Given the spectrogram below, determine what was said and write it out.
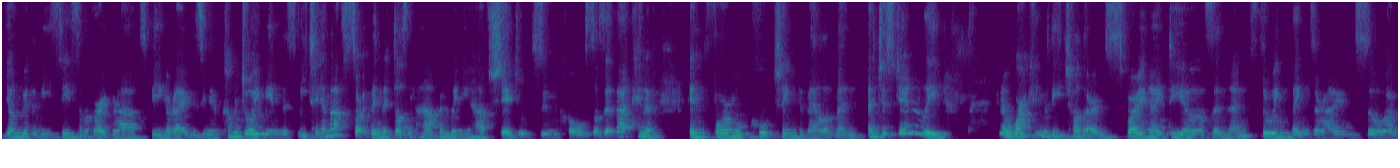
younger than me, say some of our grads being around, saying, you know, come and join me in this meeting. And that's the sort of thing that doesn't happen when you have scheduled Zoom calls, does it? That kind of informal coaching development and just generally, you know, working with each other and spurring ideas and, and throwing things around. So, um,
